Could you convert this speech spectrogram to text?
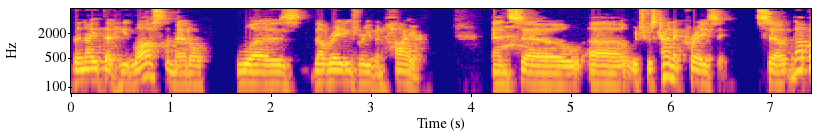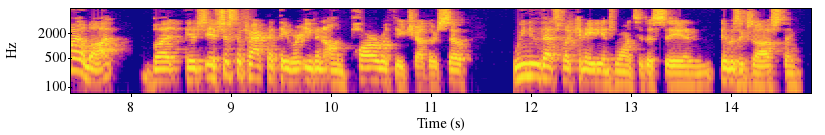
The night that he lost the medal was the ratings were even higher. And so, uh, which was kind of crazy. So, not by a lot, but it's, it's just the fact that they were even on par with each other. So, we knew that's what Canadians wanted to see, and it was exhausting.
